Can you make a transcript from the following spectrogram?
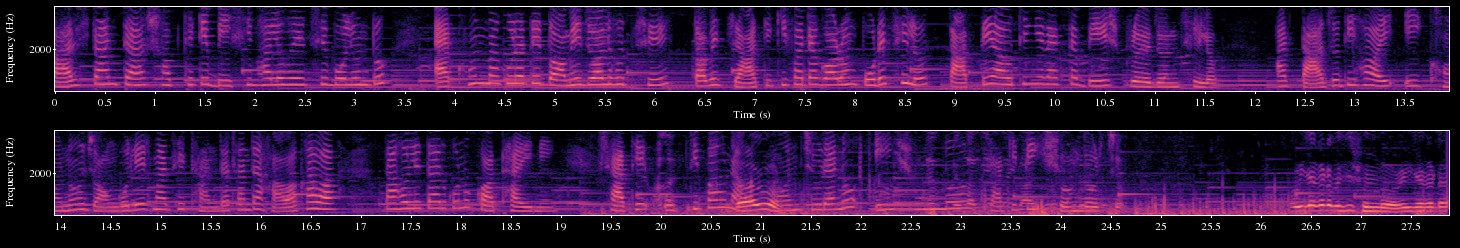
কার স্টানটা সব থেকে বেশি ভালো হয়েছে বলুন তো? এখন বাঁকুড়াতে দমে জল হচ্ছে তবে যা টিকি ফাটা গরম পড়েছিল তাতে আউটিংয়ের একটা বেশ প্রয়োজন ছিল। আর তা যদি হয় এই ঘন জঙ্গলের মাঝে ঠান্ডা ঠান্ডা হাওয়া খাওয়া তাহলে তার কোনো কথাই নেই। সাথে উপরি পাওনা মন জুড়ানো এই সুন্দর প্রাকৃতিক সৌন্দর্য। ওই জায়গাটা বেশি সুন্দর, এই জায়গাটা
